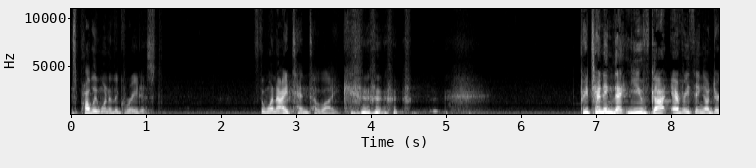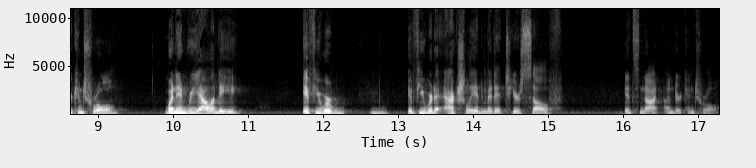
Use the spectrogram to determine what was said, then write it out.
is probably one of the greatest. It's the one I tend to like. Pretending that you've got everything under control when in reality, if you were, if you were to actually admit it to yourself, it's not under control.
